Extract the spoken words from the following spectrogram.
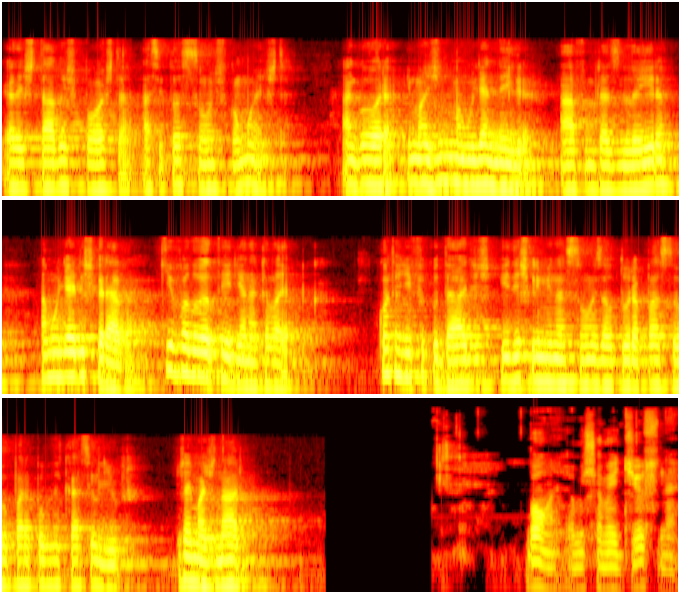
ela estava exposta a situações como esta. Agora, imagine uma mulher negra, afro-brasileira, a mulher escrava. Que valor ela teria naquela época? Quantas dificuldades e discriminações a autora passou para publicar seu livro? Já imaginaram? Bom, eu me chamo Edilson, né?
